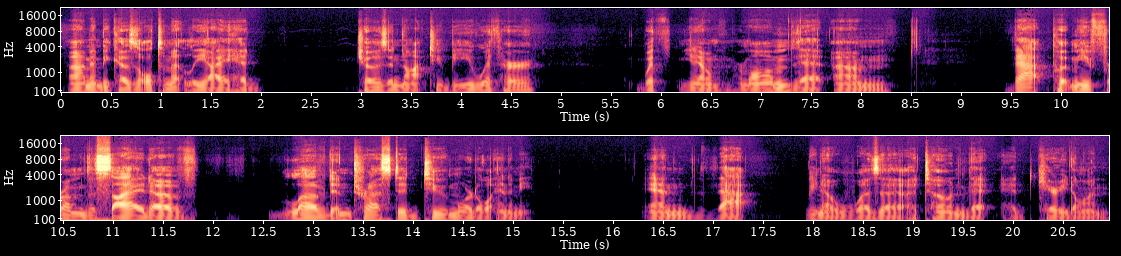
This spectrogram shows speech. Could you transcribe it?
um, and because ultimately I had chosen not to be with her, with you know her mom, that um, that put me from the side of loved and trusted to mortal enemy, and that you know was a, a tone that had carried on.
